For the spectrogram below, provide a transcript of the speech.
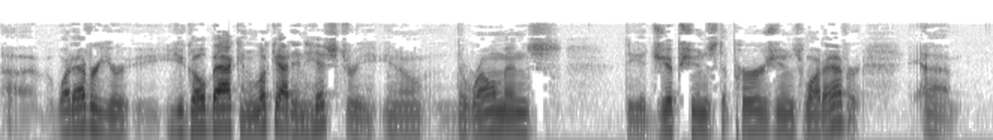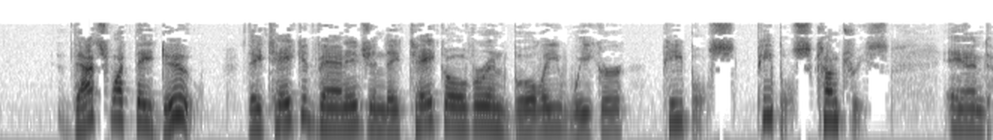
uh, whatever you you go back and look at in history. You know, the Romans, the Egyptians, the Persians, whatever. Uh, that's what they do. They take advantage and they take over and bully weaker peoples, peoples, countries. And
